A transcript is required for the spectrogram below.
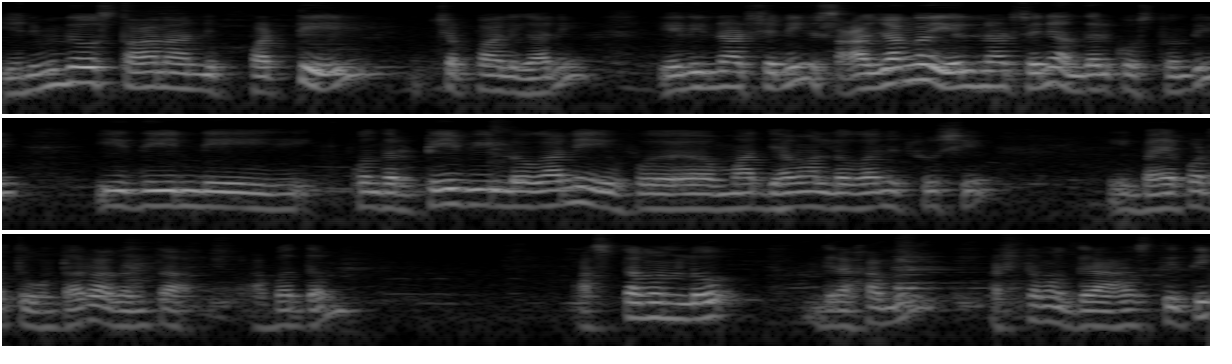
ఎనిమిదవ స్థానాన్ని పట్టి చెప్పాలి కానీ ఏలినాడు శని సహజంగా ఏలినాడు శని అందరికీ వస్తుంది. ఈ దీన్ని కొందరు టీవీల్లో కానీ మాధ్యమాల్లో కానీ చూసి భయపడుతూ ఉంటారు. అదంతా అబద్ధం. అష్టమంలో గ్రహము అష్టమ గ్రహస్థితి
